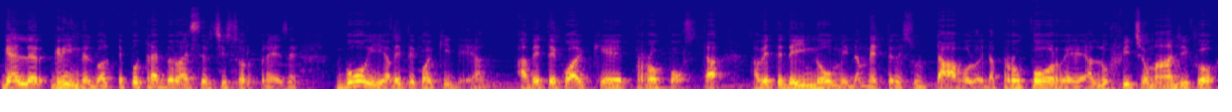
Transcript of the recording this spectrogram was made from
Geller Grindelwald e potrebbero esserci sorprese. Voi avete qualche idea? Avete qualche proposta? Avete dei nomi da mettere sul tavolo e da proporre all'ufficio magico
